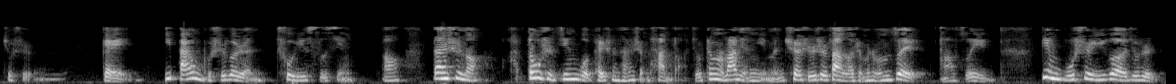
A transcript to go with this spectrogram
就是给。一百五十个人处以死刑啊，但是呢，都是经过陪审团审判的，就正儿八经你们确实是犯了什么什么罪啊，所以并不是一个就是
